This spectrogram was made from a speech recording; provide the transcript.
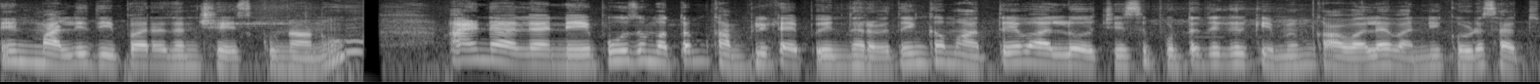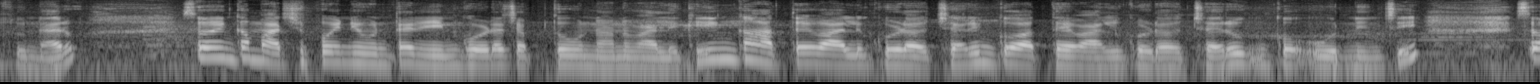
నేను మళ్ళీ దీపారాధన చేసుకున్నాను. అండ్ అలానే పూజ మొత్తం కంప్లీట్ అయిపోయిన తర్వాత ఇంకా మా అత్తయ్య వాళ్ళు వచ్చేసి పుట్ట దగ్గరికి ఏమేమి కావాలో అవన్నీ కూడా సర్దుతున్నారు. సో ఇంకా మర్చిపోయినవి ఉంటే నేను కూడా చెప్తూ ఉన్నాను వాళ్ళకి. ఇంకా అత్తయ్య వాళ్ళు కూడా వచ్చారు ఇంకో అత్తయ్య వాళ్ళు కూడా వచ్చారు ఇంకో ఊరు నుంచి. సో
